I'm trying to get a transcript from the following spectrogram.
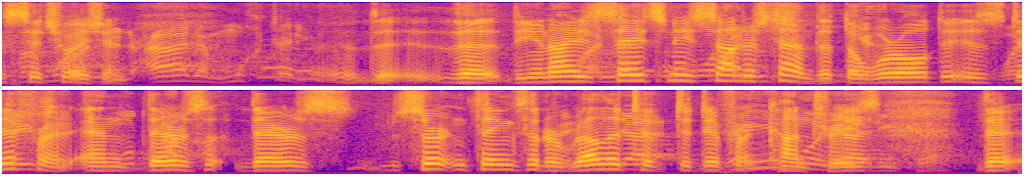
situation. The, the, the United States needs to understand that the world is different and there's, there's certain things that are relative to different countries there,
